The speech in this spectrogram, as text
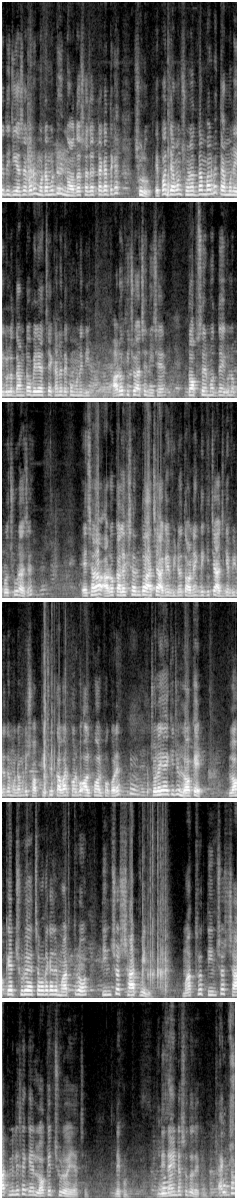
যদি জিজ্ঞাসা করে মোটামুটি ন দশ হাজার টাকা থেকে শুরু। এরপর যেমন সোনার দাম বাড়বে তেমন এইগুলোর দামটাও বেড়ে যাচ্ছে। এখানে দেখো মনে দিই আরও কিছু আছে নিচে। টপসের মধ্যে এগুলো প্রচুর আছে। এছাড়াও আরও কালেকশন তো আছে। আগের ভিডিওতে অনেক দেখিয়েছি। আজকের ভিডিওতে মোটামুটি সব কিছুই কভার করব অল্প অল্প করে। চলে যায় কিছু লকেট। লকেট শুরু হয়ে যাচ্ছে আমাদের কাছে মাত্র তিনশো ষাট মিলি। মাত্র তিনশো ষাট মিলি থেকে লকেট শুরু হয়ে যাচ্ছে। দেখুন ডিজাইনটা শুধু দেখুন। একদম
